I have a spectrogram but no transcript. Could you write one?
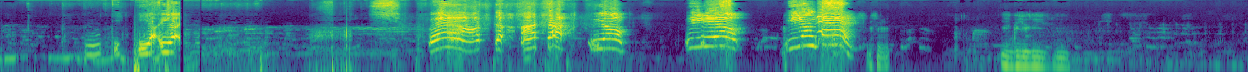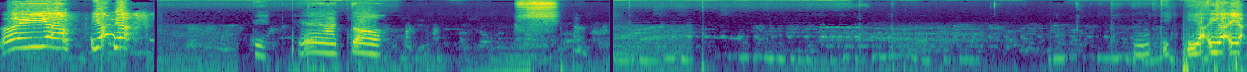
いやいや。ああ、あった、あったいやいやいやいいぐゆいぐ。あいやいやで、えー、っと、iya iya iya.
